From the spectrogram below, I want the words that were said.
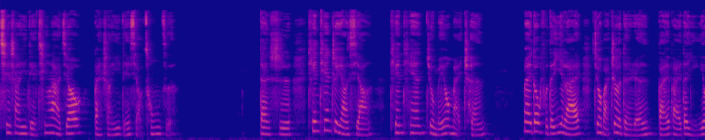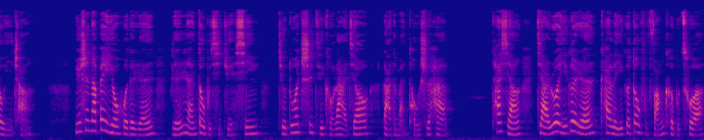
切上一点青辣椒，拌上一点小葱子。但是天天这样想，天天就没有买成。卖豆腐的一来，就把这等人白白的引诱一场。于是那被诱惑的人仍然斗不起决心，就多吃几口辣椒，辣得满头是汗。他想，假若一个人开了一个豆腐房，可不错，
